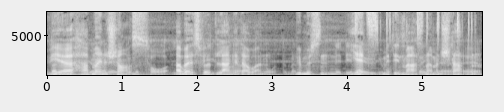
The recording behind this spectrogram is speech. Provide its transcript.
Wir haben eine Chance, aber es wird lange dauern. Wir müssen jetzt mit den Maßnahmen starten.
